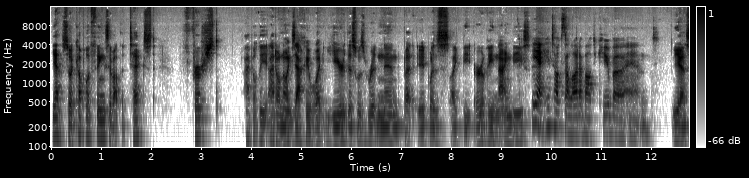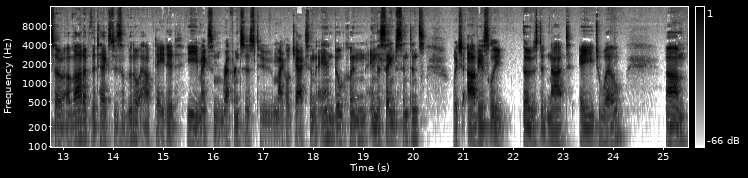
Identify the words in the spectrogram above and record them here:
yeah, so a couple of things about the text. First, I believe I don't know exactly what year this was written in, but it was like the early 90s. Yeah, he talks a lot about Cuba and Yeah, so a lot of the text is a little outdated. He makes some references to Michael Jackson and Bill Clinton in the same sentence, which obviously those did not age well. Um,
